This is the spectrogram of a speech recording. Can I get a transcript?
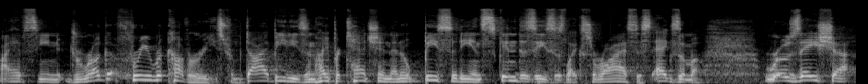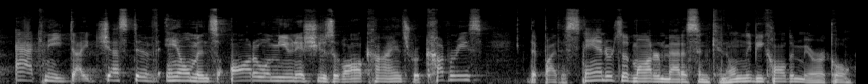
I have seen drug free recoveries from diabetes and hypertension and obesity and skin diseases like psoriasis, eczema, rosacea, acne, digestive ailments, autoimmune issues of all kinds, recoveries that by the standards of modern medicine can only be called a miracle,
